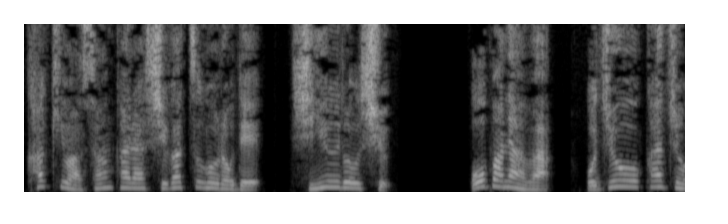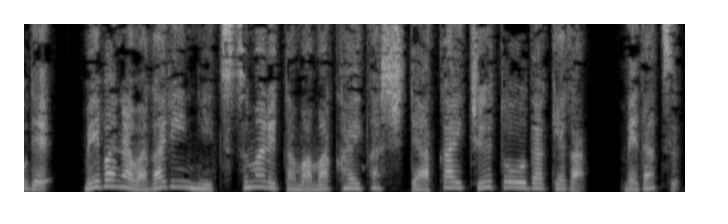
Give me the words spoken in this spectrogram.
夏季は3から4月頃で、私有同種。雄花は、お嬢果樹で、雌花はガリンに包まれたまま開花して赤い中東だけが目立つ。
